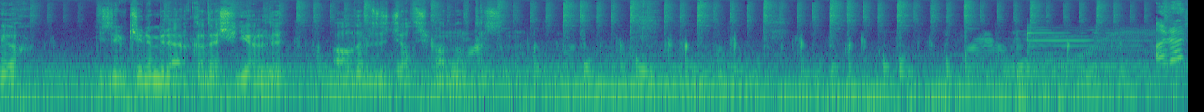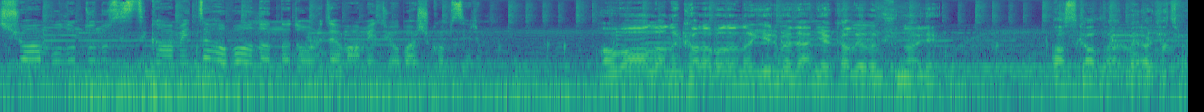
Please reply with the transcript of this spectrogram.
Yok. Bizimkinin bir arkadaşı geldi. Aldı bizi çalışma noktasına. Araç şu an bulunduğunuz istikamette havaalanına doğru devam ediyor başkomiserim. Havaalanı kalabalığına girmeden yakalayalım şunu Ali. Az kaldı abi merak etme.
